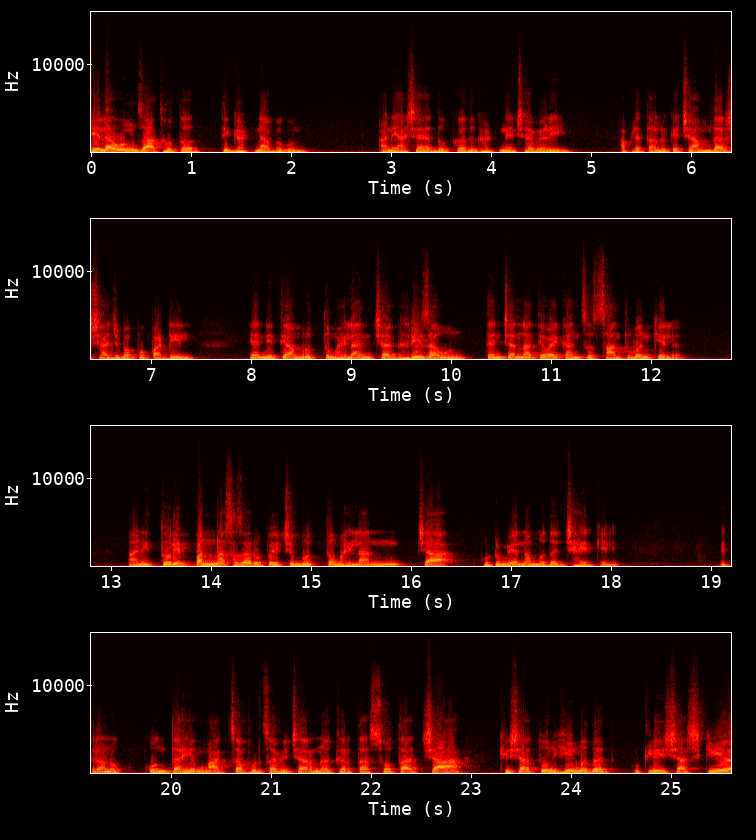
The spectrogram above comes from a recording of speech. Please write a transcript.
हेलावून जात होतं ती घटना बघून. आणि अशा या दुःखद घटनेच्या वेळी आपल्या तालुक्याचे आमदार शाजीबापू पाटील यांनी त्या मृत महिलांच्या घरी जाऊन त्यांच्या नातेवाईकांचं सांत्वन केलं. आणि त्वरित पन्नास हजार रुपयाची मृत महिलांच्या कुटुंबियांना मदत जाहीर केली. मित्रांनो कोणताही मागचा पुढचा विचार न करता स्वतःच्या खिशातून ही मदत कुठली शासकीय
